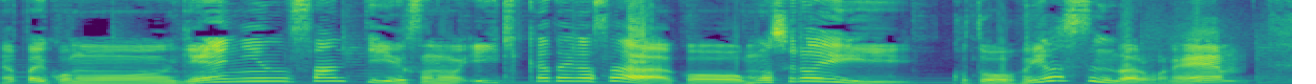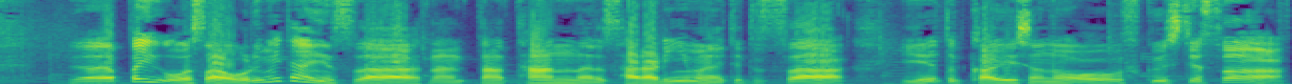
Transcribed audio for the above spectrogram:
やっぱりこの芸人さんっていうその生き方がさ、こう面白いことを増やすんだろうね。やっぱりさ、俺みたいにさ、単なるサラリーマンやっててさ、家と会社の往復してさ、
